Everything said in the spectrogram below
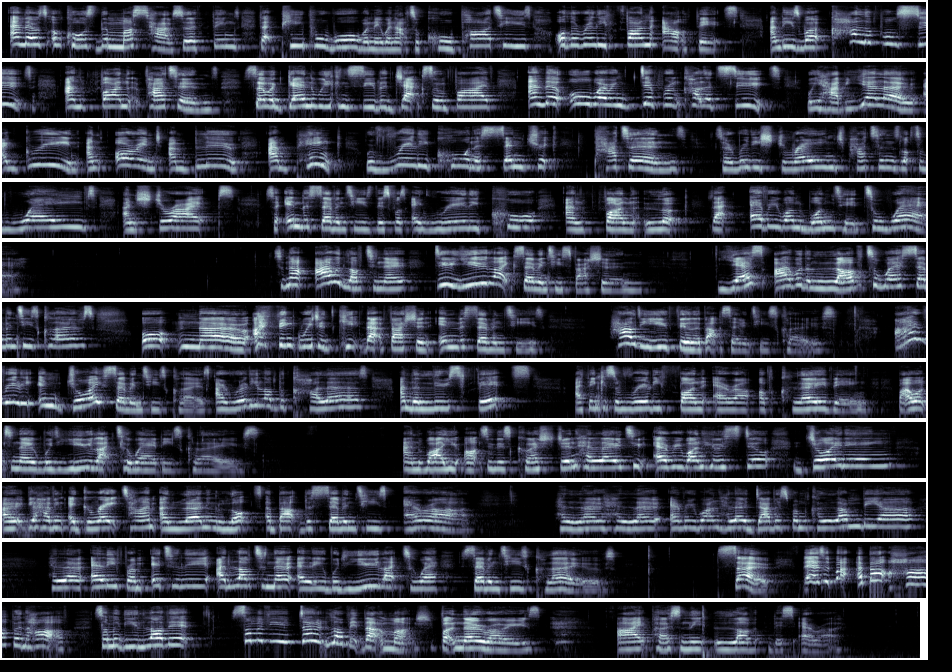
And there was, of course, the must have. So the things that people wore when they went out to cool parties or the really fun outfits. And these were colourful suits and fun patterns. So again, we can see the Jackson 5 and they're all wearing different coloured suits. We have yellow and green and orange and blue and pink with really corner-centric patterns. So really strange patterns, lots of waves and stripes. So in the 70s, this was a really cool and fun look that everyone wanted to wear. So now I would love to know do you like 70s fashion? Yes, I would love to wear 70s clothes. Or no, I think we should keep that fashion in the 70s. How do you feel about 70s clothes? I really enjoy 70s clothes. I really love the colors and the loose fits. I think it's a really fun era of clothing. But I want to know would you like to wear these clothes? And while you answer this question, hello to everyone who is still joining. I hope you're having a great time and learning lots about the 70s era. Hello, hello, everyone. Hello, Davis from Colombia. Hello, Ellie from Italy. I'd love to know, Ellie, would you like to wear 70s clothes? So, there's about, about half and half. Some of you love it, some of you don't love it that much, but no worries. I personally love this era.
